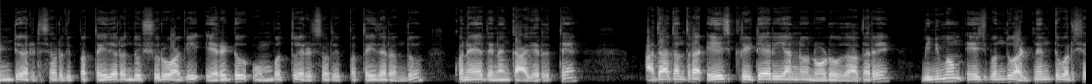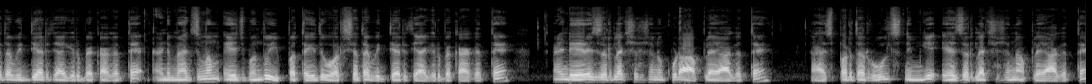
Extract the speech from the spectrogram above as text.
ಎಂಟು ಎರಡು ಸಾವಿರದ ಇಪ್ಪತ್ತೈದರಂದು ಶುರುವಾಗಿ ಎರಡು ಒಂಬತ್ತು ಎರಡು ಸಾವಿರದ ಇಪ್ಪತ್ತೈದರಂದು ಕೊನೆಯ ದಿನಾಂಕ ಆಗಿರುತ್ತೆ. ಅದಾದ ನಂತರ ಏಜ್ ಕ್ರಿಟೇರಿಯನ್ನು ನೋಡುವುದಾದರೆ ಮಿನಿಮಮ್ ಏಜ್ ಬಂದು ಹದಿನೆಂಟು ವರ್ಷದ ವಿದ್ಯಾರ್ಥಿ ಆಗಿರಬೇಕಾಗತ್ತೆ ಆ್ಯಂಡ್ ಮ್ಯಾಕ್ಸಿಮಮ್ ಏಜ್ ಬಂದು ಇಪ್ಪತ್ತೈದು ವರ್ಷದ ವಿದ್ಯಾರ್ಥಿ ಆಗಿರಬೇಕಾಗತ್ತೆ ಆ್ಯಂಡ್ ಏಜ್ ರಿಲ್ಯಾಕ್ಸೇಷನ್ ಕೂಡ ಅಪ್ಲೈ ಆಗುತ್ತೆ. ಆ್ಯಸ್ ಪರ್ ದ ರೂಲ್ಸ್ ನಿಮಗೆ ಏಜ್ ರಿಲ್ಯಾಕ್ಸೇಷನ್ ಅಪ್ಲೈ ಆಗುತ್ತೆ.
